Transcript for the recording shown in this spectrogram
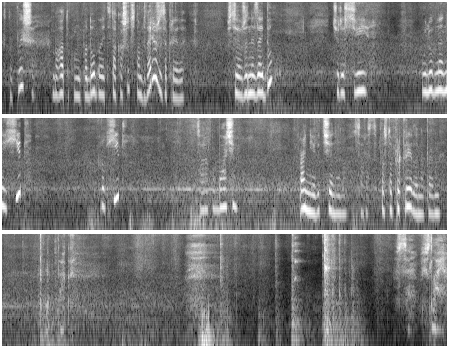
хто пише. Багато кому подобається. Так, а що це там двері вже закрили? Що я вже не зайду через свій улюблений хід. Прохід. Зараз побачимо. А ні, відчинено. Зараз просто прикрили, напевне. Так. Все, пішла я.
